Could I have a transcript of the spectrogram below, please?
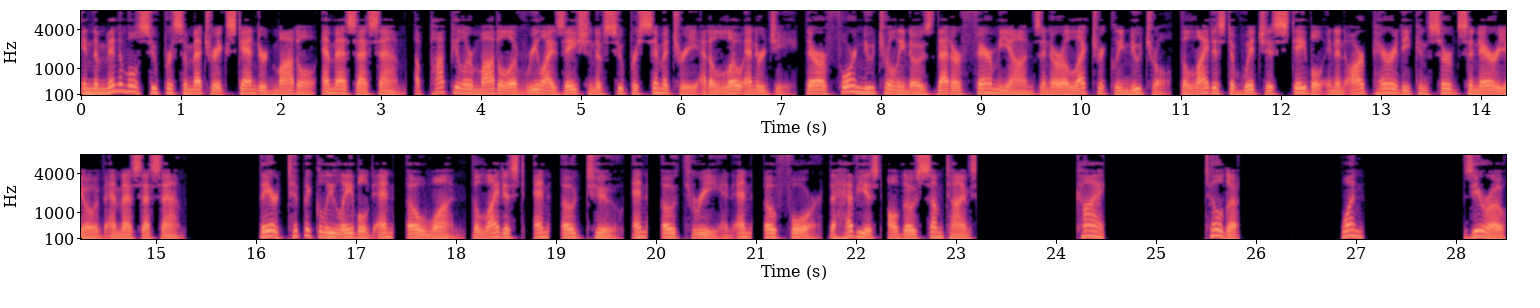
In the Minimal Supersymmetric Standard Model MSSM, a popular model of realization of supersymmetry at a low energy, there are four neutralinos that are fermions and are electrically neutral, the lightest of which is stable in an R-parity conserved scenario of MSSM. They are typically labeled N01 the lightest, N02, N03 and N04 the heaviest although sometimes chi tilde 1 0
